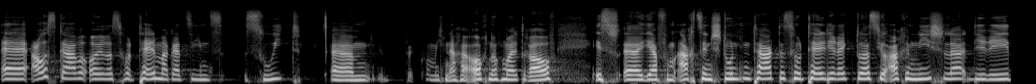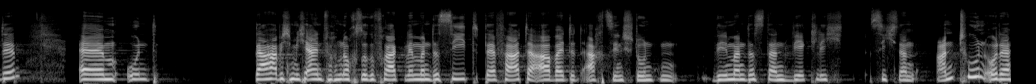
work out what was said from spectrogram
äh, Ausgabe eures Hotelmagazins Suite ähm, da komme ich nachher auch nochmal drauf, ist äh, ja vom 18-Stunden-Tag des Hoteldirektors Joachim Nischler die Rede. Ähm, und da habe ich mich einfach noch so gefragt, wenn man das sieht, der Vater arbeitet 18 Stunden, will man das dann wirklich sich dann antun oder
